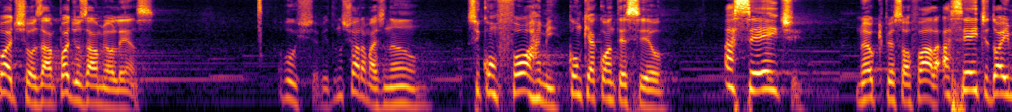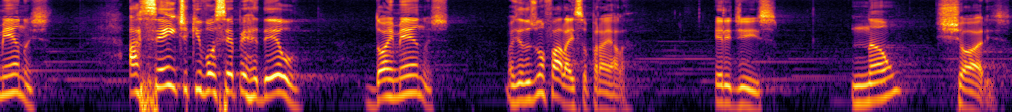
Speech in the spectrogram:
Pode usar, pode usar o meu lenço. Puxa vida, não chora mais não. Se conforme com o que aconteceu. Aceite. Não é o que o pessoal fala? Aceite, dói menos. Aceite que você perdeu, dói menos. Mas Jesus não fala isso para ela. Ele diz: Não chores.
